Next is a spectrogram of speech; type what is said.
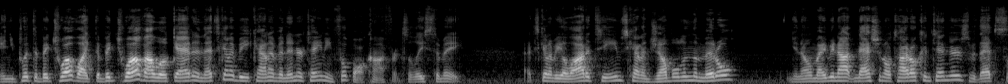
and you put the Big 12, like the Big 12, I look at and that's going to be kind of an entertaining football conference, at least to me. That's going to be a lot of teams kind of jumbled in the middle. You know, maybe not national title contenders, but that's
